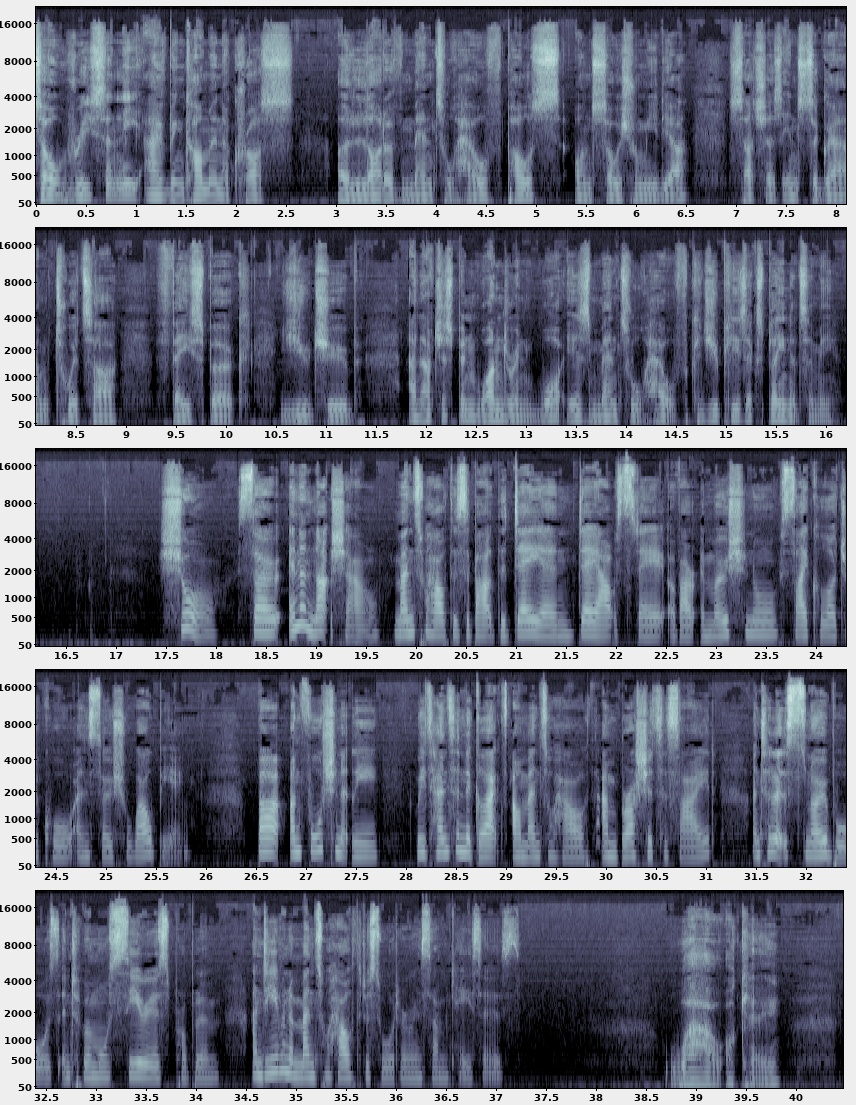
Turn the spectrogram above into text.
So recently, I've been coming across a lot of mental health posts on social media, such as Instagram, Twitter, Facebook, YouTube, and I've just been wondering what is mental health? Could you please explain it to me? Sure. So, in a nutshell, mental health is about the day in, day out state of our emotional, psychological, and social well being. But unfortunately, we tend to neglect our mental health and brush it aside until it snowballs into a more serious problem and even a mental health disorder in some cases. Wow, okay.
